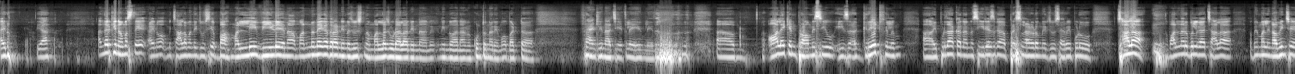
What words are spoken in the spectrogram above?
ఐ నో యా అందరికీ నమస్తే. ఐ నో మీ చాలా మంది చూసి అబ్బా మళ్ళీ వీడేనా? మన్ననే కదరా నిన్ను చూసిన మళ్ళా చూడాలా నిన్న నిన్ను అని అనుకుంటున్నారేమో. బట్ ఫ్రాంక్లీ uh, నా చేతిలో ఏం లేదు. All I can promise you is a great film ఇప్పుడు దాకా నన్ను సీరియస్గా ప్రశ్నలు అడగడం మీరు చూశారు. ఇప్పుడు చాలా వల్నరబుల్గా చాలా మిమ్మల్ని నవ్వించే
